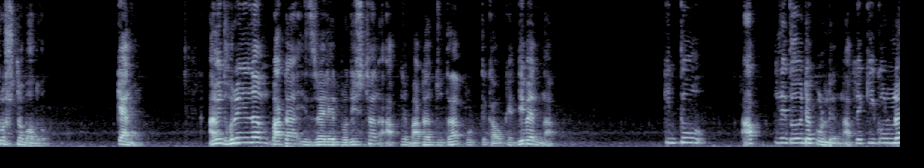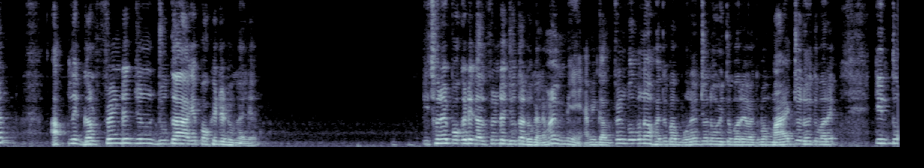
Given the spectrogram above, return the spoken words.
প্রশ্নবোধক। কেন? আমি ধরে নিলাম, বাটা ইসরায়েলের প্রতিষ্ঠান, আপনি বাটার জুতা পড়তে কাউকে দিবেন না। কিন্তু আপনি তো ওইটা করলেন আপনি কি করলেন? আপনি গার্লফ্রেন্ডের জন্য জুতা আগে পকেটে ঢুকাইলেন। পিছনের পকেটে গার্লফ্রেন্ডের জুতা ঢুকাইলেন। মানে মেয়ে, আমি গার্লফ্রেন্ড বলব না হয়তো বা বোনের জন্য হইতে পারে হয়তো বা মায়ের জন্য হইতে পারে। কিন্তু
